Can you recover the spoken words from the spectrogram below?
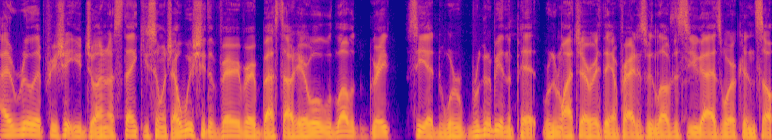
I really appreciate you joining us. Thank you so much. I wish you the very, very best out here. We'll love great to see you. We're, we're going to be in the pit. We're going to watch everything in practice. We love to see you guys working. So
